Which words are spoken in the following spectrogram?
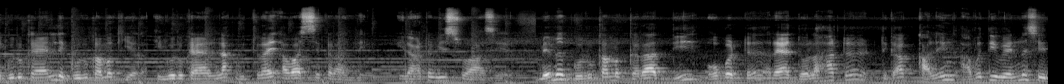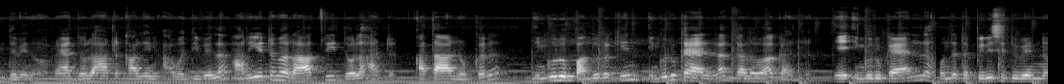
ඉගුරු කෑල්ලෙ ගුරුකම කියලා. ඉගුරු කෑල්ලක් විතරයි අවශ්‍ය කරන්නේ. ඉලාට විශ්වාසය. මෙම ගුරුකම කරද්දී ඔබට රෑ දොළහට ටිකක් කලින් අවදි වෙන්න සිද්ධ වෙනවා. රෑ දොළහට කලින් අවදි වෙලා හරියටම රාත්‍රී දොළහට කතා නොකර ඉඟුරු පඳුරකින් ඉඟුරු කෑල්ලක් ගලවා ගන්න. ඒ ඉඟුරු කෑල්ල හොඳට පිරිසිදු වෙන්න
